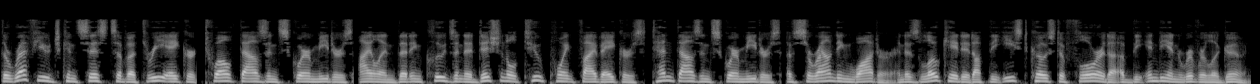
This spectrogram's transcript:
The refuge consists of a 3-acre (12,000 square meters) island that includes an additional 2.5 acres (10,000 square meters) of surrounding water and is located off the east coast of Florida of the Indian River Lagoon.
